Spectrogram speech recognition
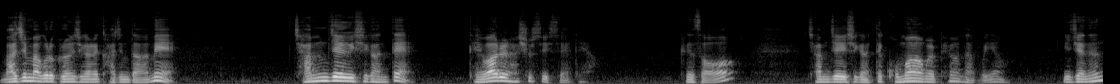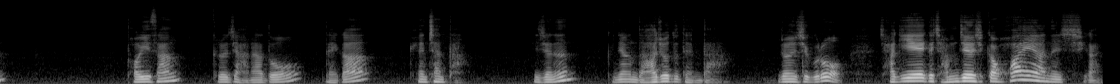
마지막으로 그런 시간을 가진 다음에 잠재의 시간 때 대화를 하실 수 있어야 돼요. 그래서 잠재의 시간 때 고마움을 표현하고요. 이제는 더 이상 그러지 않아도 내가 괜찮다. 이제는 그냥 놔줘도 된다. 이런 식으로 자기의 그 잠재의식과 화해하는 시간,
